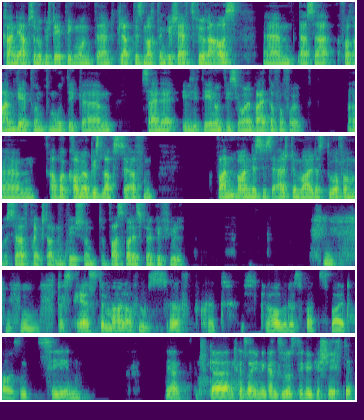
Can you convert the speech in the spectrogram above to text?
kann ich absolut bestätigen und äh, glaube, das macht einen Geschäftsführer aus, dass er vorangeht und mutig seine Ideen und Visionen weiterverfolgt. aber komme ein bisschen aufs Surfen. Wann war das das erste Mal, dass du vom Surfbrett gestanden bist und was war das für ein Gefühl? Das erste Mal auf dem Surfbrett, ich glaube, das war 2010. Ja, da, das ist eigentlich eine ganz lustige Geschichte.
